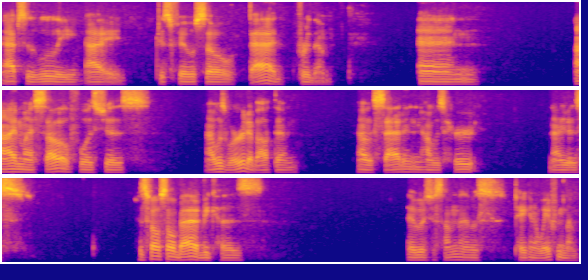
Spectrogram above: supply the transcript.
absolutely, I just feel so bad for them. And I myself was just, I was worried about them. I was saddened, I was hurt, and I just, just felt so bad because it was just something that was taken away from them.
